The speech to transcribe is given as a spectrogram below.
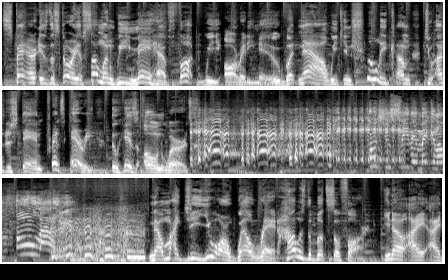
Spare is the story of someone we may have thought we already knew, but now we can truly come to understand Prince Harry through his own words. Don't you see they're making a fool out of you? Now, Mike G, you are well read. How is the book so far? You know, I, I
